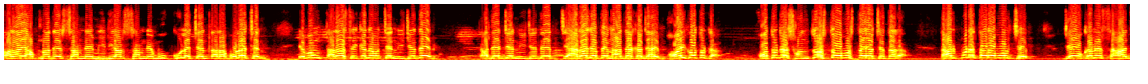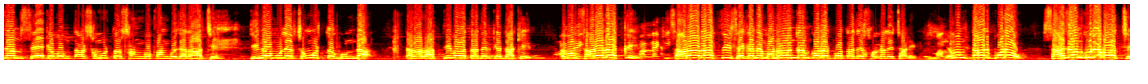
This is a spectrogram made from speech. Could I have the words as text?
তারাই আপনাদের সামনে, মিডিয়ার সামনে মুখ খুলেছেন, তারা বলেছেন এবং তারা সেখানে হচ্ছে নিজেদের, তাদের যে নিজেদের চেহারা যাতে না দেখা যায়, ভয় কতটা কতটা সন্ত্রস্ত অবস্থায় আছে তারা। তারপরে তারা বলছে যে ওখানে শাহজাহান শেখ এবং তার সমস্ত সাঙ্গপাঙ্গ যারা আছে, তৃণমূলের সমস্ত গুন্ডা, তারা রাত্রিবেলা তাদেরকে ডাকে। এবং সারা রাত্রি সারা রাত্রি সেখানে মনোরঞ্জন করার পর তাদের সকালে ছাড়ে। এবং তারপরেও শাহজাহান ঘুরে বেড়াচ্ছে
